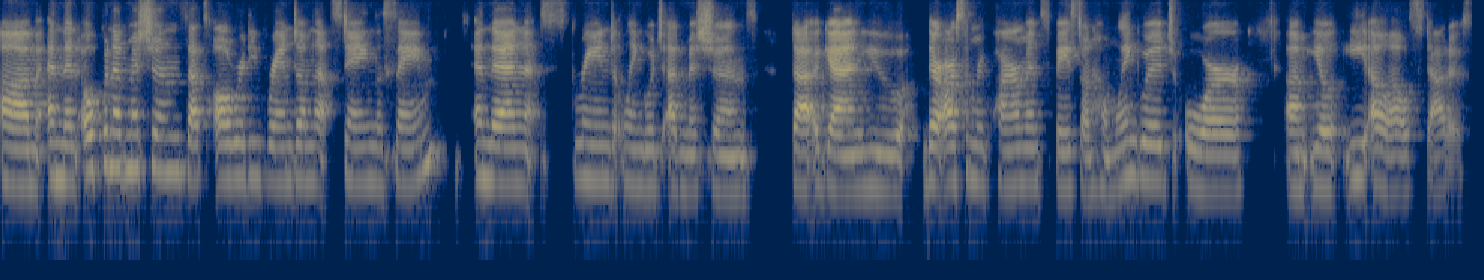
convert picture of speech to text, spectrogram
Um, and then open admissions, that's already random, that's staying the same. And then screened language admissions, that again, you there are some requirements based on home language or um, ELL status.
